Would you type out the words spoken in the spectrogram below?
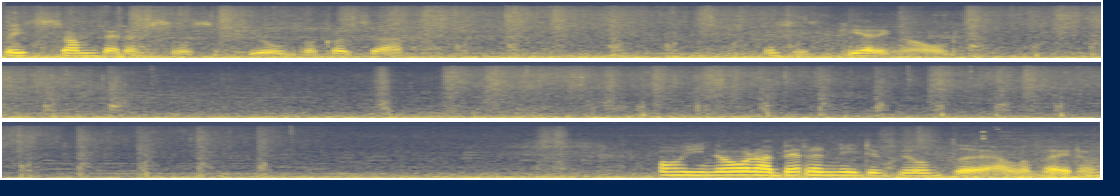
at least some better source of fuel because uh, this is getting old. Oh, you know what? I better need to build the elevator.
